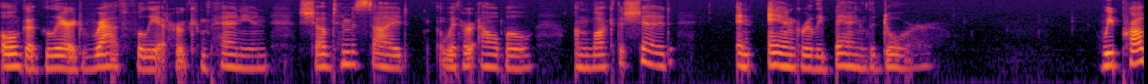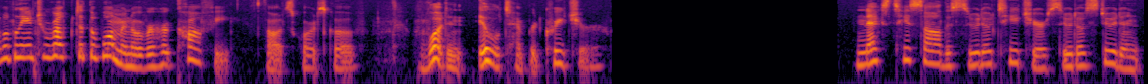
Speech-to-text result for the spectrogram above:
Olga glared wrathfully at her companion, shoved him aside with her elbow, unlocked the shed, and angrily banged the door. We probably interrupted the woman over her coffee, thought Skvortsov. What an ill-tempered creature. Next he saw the pseudo-teacher, pseudo-student,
